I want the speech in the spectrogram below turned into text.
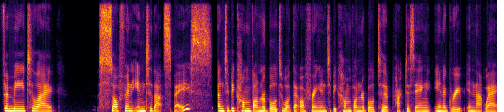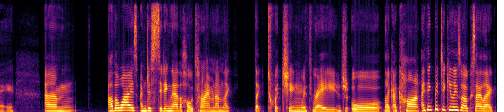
for me to like soften into that space and to become vulnerable to what they're offering and to become vulnerable to practicing in a group in that way. Um, otherwise, I'm just sitting there the whole time and I'm like, like twitching with rage or like I can't. I think particularly as well because I like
